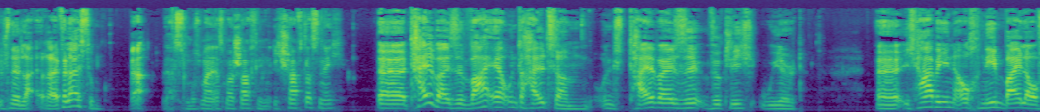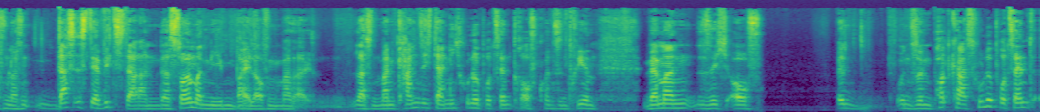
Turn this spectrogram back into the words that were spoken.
ist eine reife Leistung. Ja, das muss man erstmal schaffen. Ich schaff das nicht. Äh, teilweise war er unterhaltsam und teilweise wirklich weird. Äh, ich habe ihn auch nebenbei laufen lassen. Das ist der Witz daran. Das soll man nebenbei laufen lassen. Man kann sich da nicht 100% drauf konzentrieren. Wenn man sich auf äh, unseren Podcast 100%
